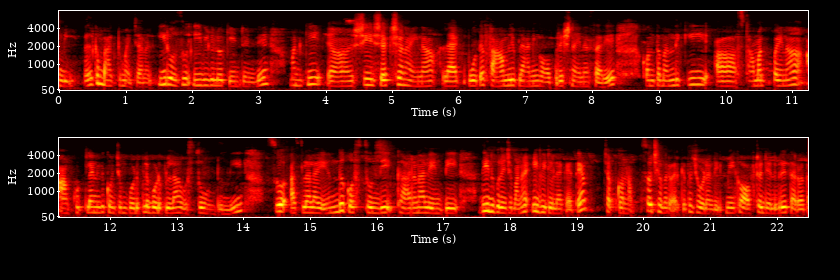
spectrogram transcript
అండి. Welcome back to my channel. ఈరోజు ఈ వీడియోలోకి ఏంటంటే మనకి షీ సెక్షన్ అయినా లేకపోతే ఫ్యామిలీ ప్లానింగ్ ఆపరేషన్ అయినా సరే కొంతమందికి ఆ స్టమక్ పైన ఆ కుట్లు అనేది కొంచెం బొడుపుల బొడుపులా వస్తూ ఉంటుంది. సో అసలు అలా ఎందుకు వస్తుంది? కారణాలు ఏంటి? దీని గురించి మనం ఈ వీడియోలోకి అయితే చెప్పుకున్నాం. సో చివరి వరకు అయితే చూడండి. మీకు ఆఫ్టర్ డెలివరీ తర్వాత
